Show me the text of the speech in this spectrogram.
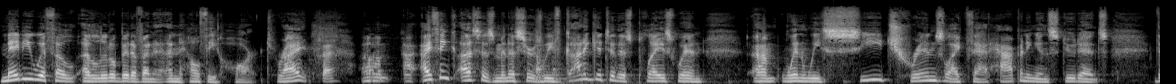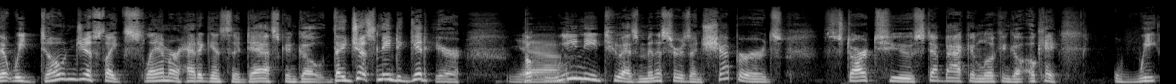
maybe with a, a little bit of an unhealthy heart, right? Okay. Um, I I think us as ministers, we've got to get to this place when, um, when we see trends like that happening in students, that we don't just like slam our head against the desk and go, "They just need to get here," Yeah. but we need to, as ministers and shepherds, start to step back and look and go, "Okay." We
